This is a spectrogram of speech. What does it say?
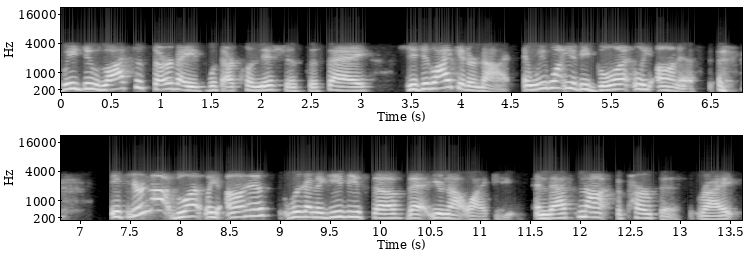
we do lots of surveys with our clinicians to say, did you like it or not? And we want you to be bluntly honest. if you're not bluntly honest, we're going to give you stuff that you're not liking. And that's not the purpose, right?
